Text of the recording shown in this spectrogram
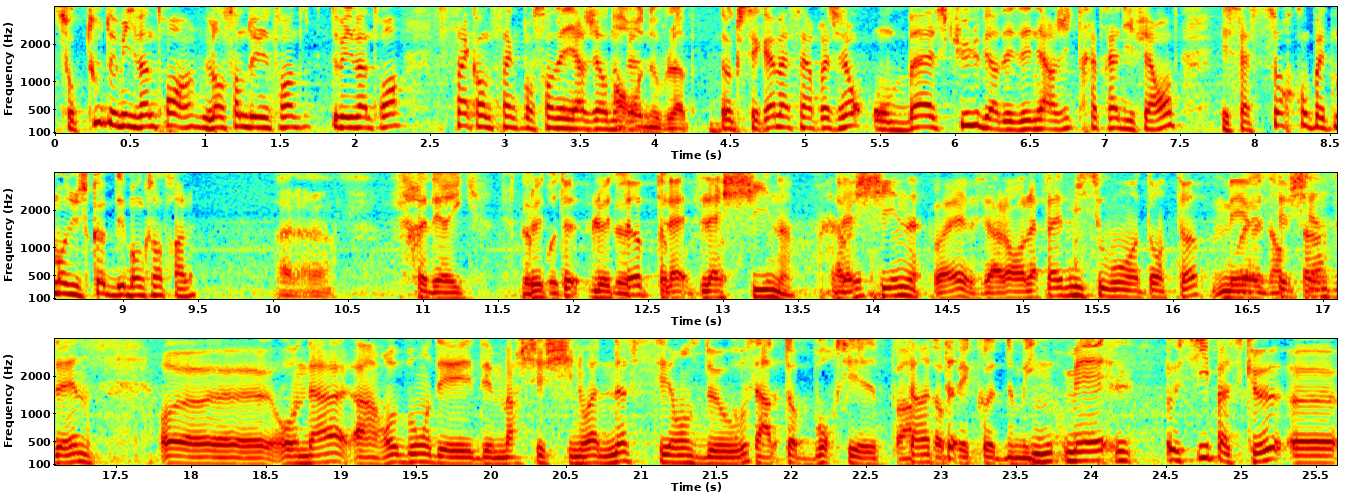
sur tout, 2023, hein. l'ensemble 2030, 2023, 55% d'énergie renouvelable. renouvelable. Donc c'est quand même assez impressionnant. On bascule vers des énergies très très différentes et ça sort complètement du scope des banques centrales. Voilà. Frédéric. Le, top, la, Chine. Ah la Chine, ouais. Alors on l'a pas mis souvent en top, mais Ouais, euh, dans c'est le. Shenzhen. Euh, on a un rebond des, des marchés chinois, 9 séances de hausse. C'est un top boursier, pas C'est un, top to- économique. Mais aussi parce que euh,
